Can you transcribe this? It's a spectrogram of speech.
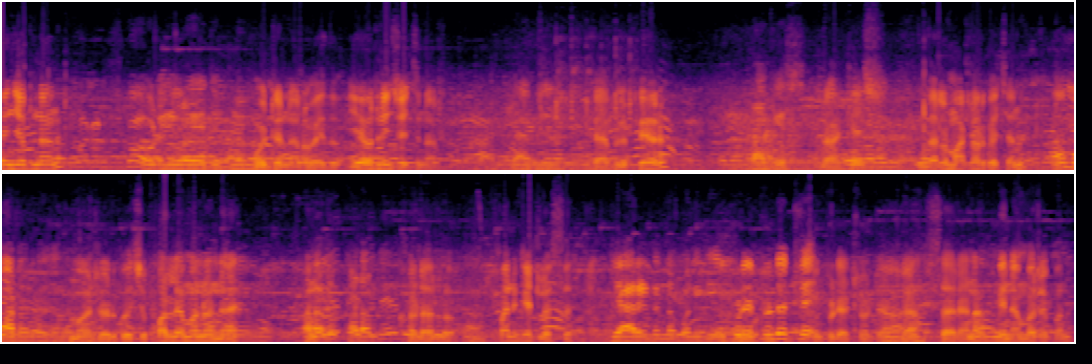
ఏం చెప్పినాను. ఒకటి నలభై ఐదు. ఎవరి నుంచి వచ్చినారు? క్యాపిల్ పేరు? రాకేష్. రాకేష్. ధరలు మాట్లాడుకోవచ్చాను? మాట్లాడుకోవచ్చు మాట్లాడుకోవచ్చు. పళ్ళు ఏమన్నా ఉన్నాయా? కడలు. పనికి ఎట్లా వస్తాయి? గ్యారెంటీ ఉన్న పనికి ఇప్పుడు ఎట్లుంటే అట్లే. ఇప్పుడు ఎట్లా ఉంటాయి అట్లా? సరేనా? మీ నెంబర్ చెప్పండి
